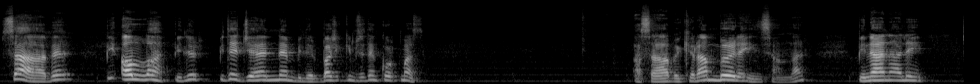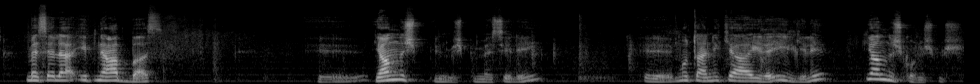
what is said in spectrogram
Sahabe bir Allah bilir, bir de cehennem bilir. Başka kimseden korkmaz. Ashab-ı kiram böyle insanlar. Binaenaleyh Mesela İbn Abbas e, yanlış bilmiş bir meseleyi e, muta ile ilgili yanlış konuşmuş.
